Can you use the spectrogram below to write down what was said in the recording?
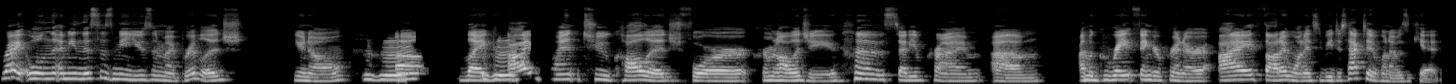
Right. Well, I mean, this is me using my privilege, you know. Mm-hmm. Um, like mm-hmm. I went to college for criminology, the study of crime. Um, I'm a great fingerprinter. I thought I wanted to be detective when I was a kid.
